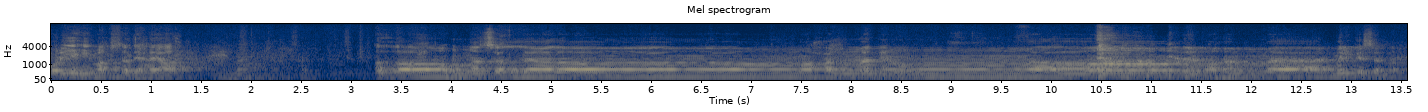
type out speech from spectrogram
और यही मकसद हयात। अल्लाहुम्मा सल्ली अला मुहम्मद व आले मिलके सल्लल्लाहु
